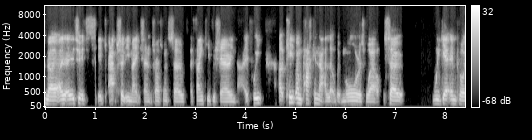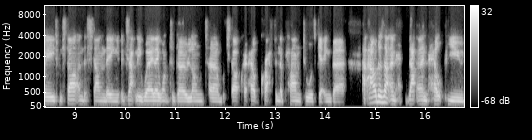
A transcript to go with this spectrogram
no, it's, it's, it absolutely makes sense, Rasmus. So thank you for sharing that. If we uh, keep unpacking that a little bit more as well. So we get employees, we start understanding exactly where they want to go long term. We start help crafting the plan towards getting there. How does that and that help you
